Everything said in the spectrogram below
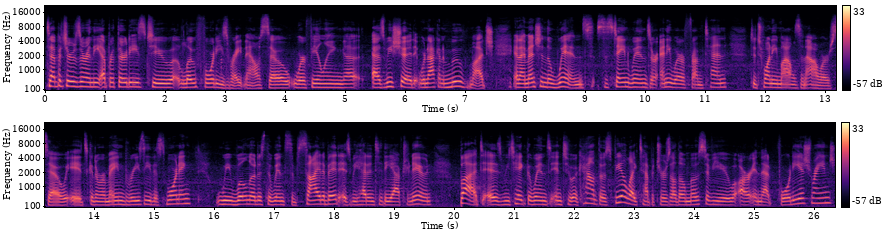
Temperatures are in the upper 30s to low 40s right now. So we're feeling uh, as we should. We're not going to move much. And I mentioned the winds. Sustained winds are anywhere from 10 to 20 miles an hour. So it's going to remain breezy this morning. We will notice the winds subside a bit as we head into the afternoon. But as we take the winds into account, those feel like temperatures, although most of you are in that 40-ish range.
